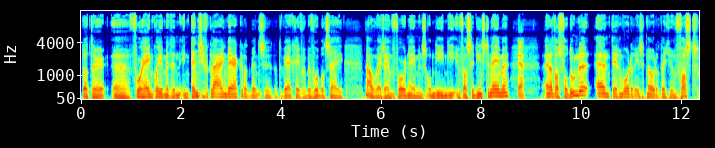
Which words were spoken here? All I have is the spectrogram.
dat er uh, voorheen kon je met een intentieverklaring werken. Dat, mensen, dat de werkgever bijvoorbeeld zei... nou, wij zijn voornemens om die en die in vaste dienst te nemen. Ja. En dat was voldoende. En tegenwoordig is het nodig dat je een vast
